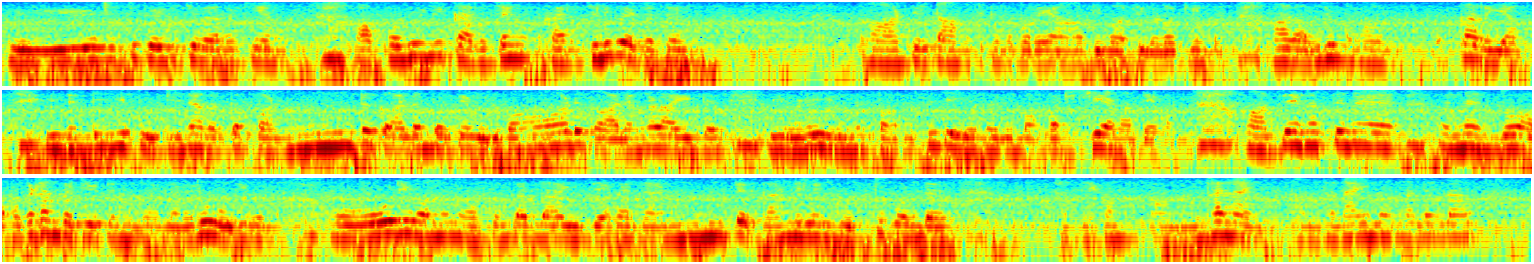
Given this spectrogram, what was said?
പേടിച്ച് പേടിച്ച് വിറക്കുകയാണ് അപ്പോഴും ഈ കരച്ച കരച്ചിൽ കേട്ടിട്ട് കാട്ടിൽ താമസിക്കുന്ന കുറേ ആദിവാസികളൊക്കെ ഉണ്ട് അത് അവർ നമുക്കറിയാം. ഇതിന്റെ ഈ പുറ്റിനകത്ത് പണ്ട് കാലം തൊട്ടേ ഒരുപാട് കാലങ്ങളായിട്ട് ഇവിടെ ഇരുന്ന് തപസ് ചെയ്യുന്ന ഒരു മഹർഷിയാണ് അദ്ദേഹം. അദ്ദേഹത്തിന് എന്തോ അപകടം പറ്റിയിട്ടുണ്ടെന്നില്ല അവർ ഓടി വന്നു. ഓടി വന്ന് നോക്കുമ്പോൾ എന്താ ഇദ്ദേഹം രണ്ട് കണ്ണിലും കുത്തുകൊണ്ട് അദ്ദേഹം അന്ധനായി. അന്ധനായി എന്ന് പറഞ്ഞാൽ എന്താ?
